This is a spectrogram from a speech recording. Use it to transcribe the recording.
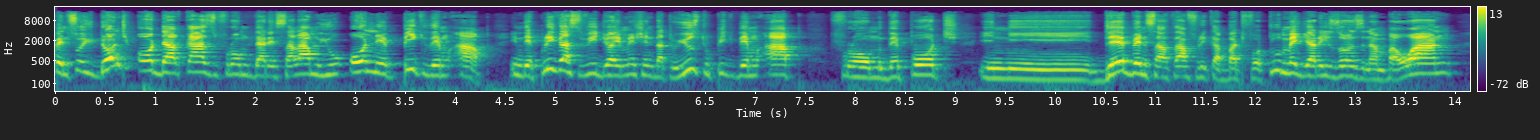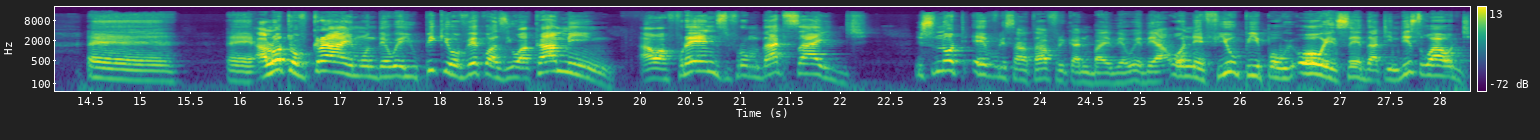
Happened. So you don't order cars from Dar es Salaam, you only pick them up. In the previous video, I mentioned that we used to pick them up from the port in uh, Durban, South Africa, but for two major reasons. Number one, uh, uh, a lot of crime on the way. You pick your vehicle as you are coming. Our friends from that side. It's not every South African, by the way. There are only a few people. We always say that in this world,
